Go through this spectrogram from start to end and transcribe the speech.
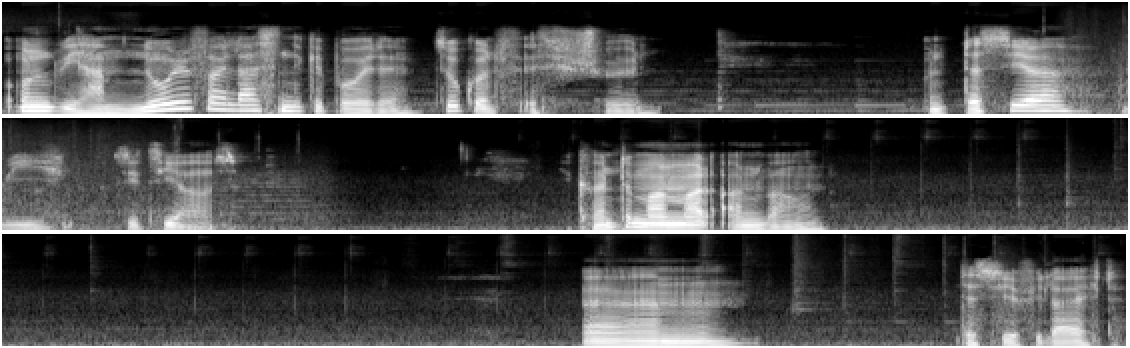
Und wir haben null verlassene Gebäude. Zukunft ist schön. Und das hier, wie sieht's hier aus? Hier könnte man mal anbauen. Ähm, das hier vielleicht.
